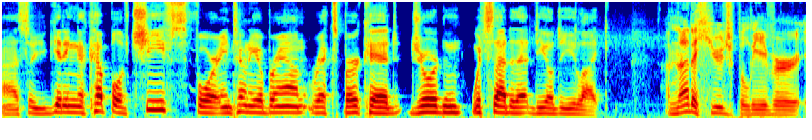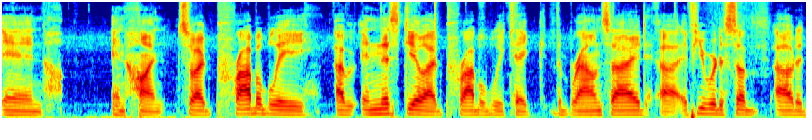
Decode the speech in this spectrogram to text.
Uh, so you're getting a couple of Chiefs for Antonio Brown, Rex Burkhead, Jordan. Which side of that deal do you like? I'm not a huge believer in in Hunt, so I'd probably I, in this deal I'd probably take the Brown side. Uh, if you were to sub out a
